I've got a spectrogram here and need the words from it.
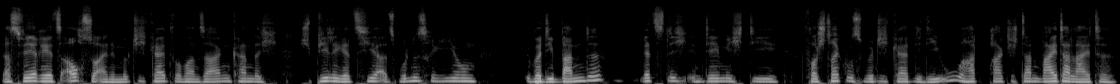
Das wäre jetzt auch so eine Möglichkeit, wo man sagen kann, ich spiele jetzt hier als Bundesregierung über die Bande, letztlich indem ich die Vollstreckungsmöglichkeiten, die die EU hat, praktisch dann weiterleite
